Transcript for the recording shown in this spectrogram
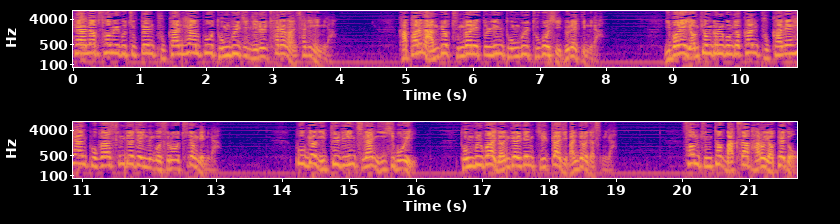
해안 앞 섬에 구축된 북한 해안포 동굴 진지를 촬영한 사진입니다. 가파른 암벽 중간에 뚫린 동굴 두 곳이 눈에 띕니다. 이번에 연평도를 공격한 북한의 해안포가 숨겨져 있는 것으로 추정됩니다. 포격 이틀 뒤인 지난 25일, 동굴과 연결된 길까지 만들어졌습니다. 섬 중턱 막사 바로 옆에도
